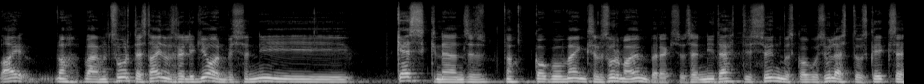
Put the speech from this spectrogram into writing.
noh, vähemalt suurtest ainus religioon, mis on nii keskne on see noh, kogu mäng selle surma ümber, eks ju, see on nii tähtis sündmus, kogu see ülestõus, kõik see,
